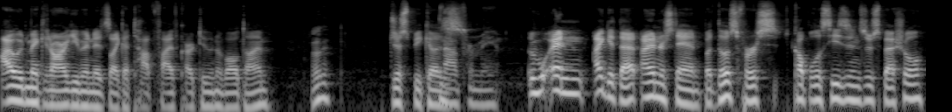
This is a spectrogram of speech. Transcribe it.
I would make an argument it's like a top 5 cartoon of all time. Okay. Just because Not for me. and I get that, I understand, but those first couple of seasons are special,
